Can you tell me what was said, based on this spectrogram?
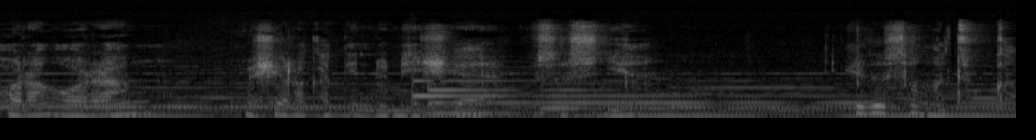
orang-orang masyarakat Indonesia khususnya itu sangat suka?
